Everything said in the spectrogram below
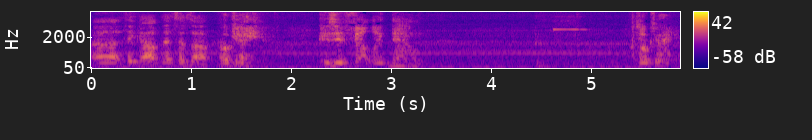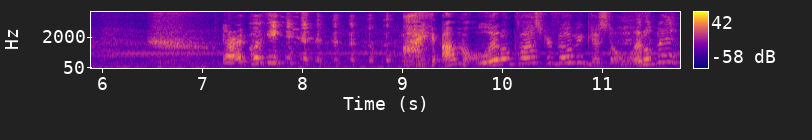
Uh, I think up. That says up. Okay, because it felt like down. Okay. All right, Boogie. I, I'm a little claustrophobic, just a little bit,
